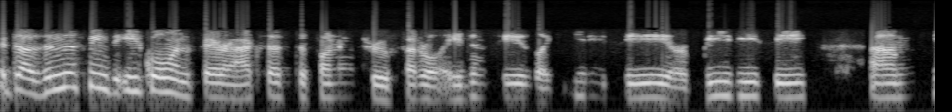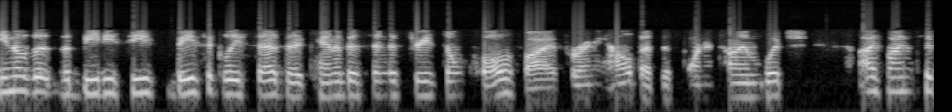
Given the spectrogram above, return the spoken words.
It does and this means equal and fair access to funding through federal agencies like edc or bdc um, you know the, the bdc basically said that cannabis industries don't qualify for any help at this point in time which i find to,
